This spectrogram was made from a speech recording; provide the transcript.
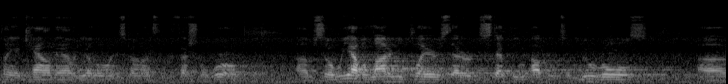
playing at Cal now, and the other one has gone on to the professional world. Um, so we have a lot of new players that are stepping up into new roles um,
